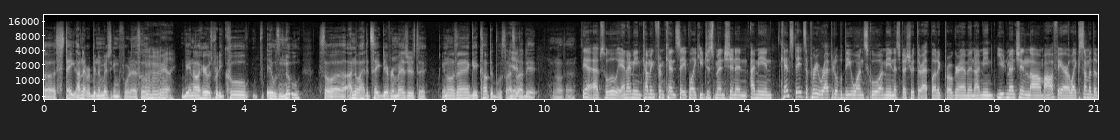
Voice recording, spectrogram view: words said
uh, state. I never been to Michigan before that, so Mhm. Really? being out here was pretty cool. It was new, so uh, I know I had to take different measures to, you know what I'm saying, get comfortable. So that's Yeah. what I did. You know what I'm saying? Yeah, absolutely. And I mean, coming from Kent State, like you just mentioned, and I mean, Kent State's a pretty reputable D1 school. I mean, especially with their athletic program. And I mean, you'd mentioned um, off air, like some of the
